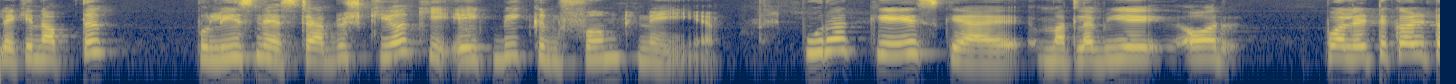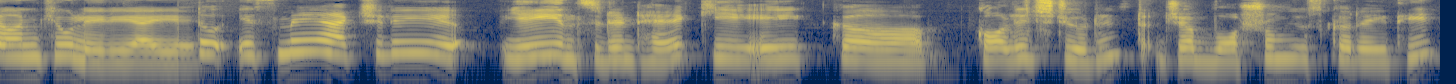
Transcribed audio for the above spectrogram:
लेकिन अब तक पुलिस ने इस्टेब्लिश किया कि एक भी कन्फर्म्ड नहीं है। पूरा केस क्या है? मतलब ये और पॉलिटिकल टर्न क्यों ले लिया ये? तो इसमें एक्चुअली यही इंसिडेंट है कि एक कॉलेज स्टूडेंट जब वॉशरूम यूज़ कर रही थी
